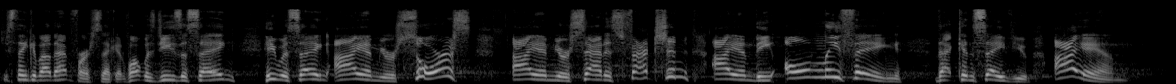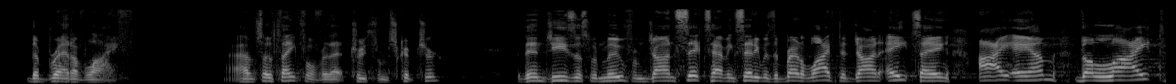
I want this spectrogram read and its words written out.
Just think about that for a second. What was Jesus saying? He was saying, I am your source. I am your satisfaction. I am the only thing that can save you. I am the bread of life. I'm so thankful for that truth from Scripture. But then Jesus would move from John 6, having said he was the bread of life, to John 8, saying, I am the light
